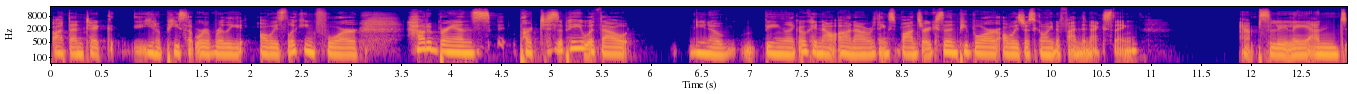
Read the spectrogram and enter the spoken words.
authentic, you know, piece that we're really always looking for. How do brands participate without you know, being like, okay, now, oh, now everything's sponsored. Because then people are always just going to find the next thing. Absolutely. And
